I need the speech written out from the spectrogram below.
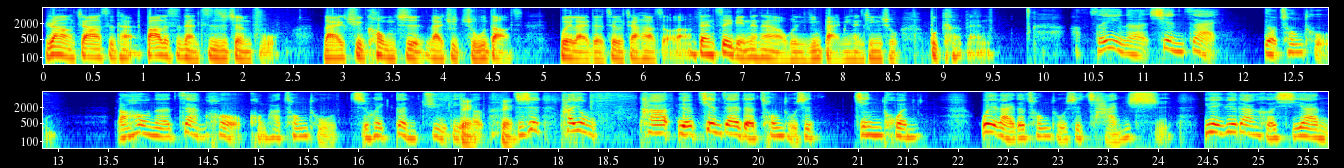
让加勒斯坦巴勒斯坦自治政府来去控制、来去主导未来的这个加沙走廊。但这一点，内塔尼亚胡已经摆明很清楚，不可能。好，所以呢，现在有冲突。然后呢，战后恐怕冲突只会更剧烈了。对，只是他用他原现在的冲突是鲸吞，未来的冲突是蚕食，因为约旦河西岸。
